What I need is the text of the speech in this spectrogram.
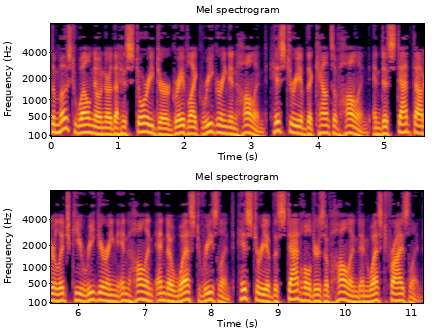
The most well-known are the Historie der Gravelijke Regering in Holland History of the Counts of Holland and De Stadhouderlijke Regering in Holland Ende West-Friesland History of the Stadholders of Holland and West-Friesland.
